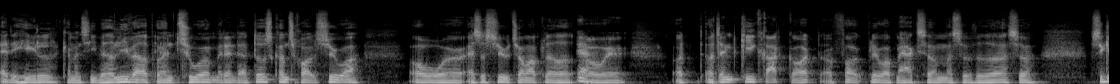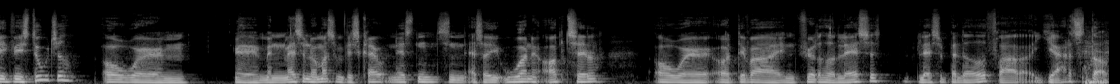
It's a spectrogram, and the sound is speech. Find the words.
af det hele, kan man sige. Vi havde lige været på en tur med den der dødskontrol 7'er, og øh, altså 7 tommerplade, Ja. ja. og, øh, og, og den gik ret godt, og folk blev opmærksomme og så videre, så, så gik vi i studiet, og øh, øh, med en masse numre, som vi skrev næsten sådan, altså i ugerne op til, og, øh, og det var en fyr, der hedder Lasse, Lasse Ballade fra Hjertestop,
